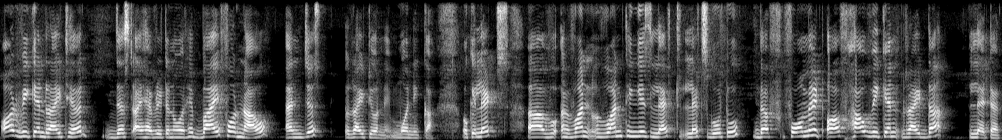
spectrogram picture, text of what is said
Or we can write here just i have written over here bye for now and just write your name monica. Okay? Let's uh, one one thing is left. Let's go to the format of how we can write the letter.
